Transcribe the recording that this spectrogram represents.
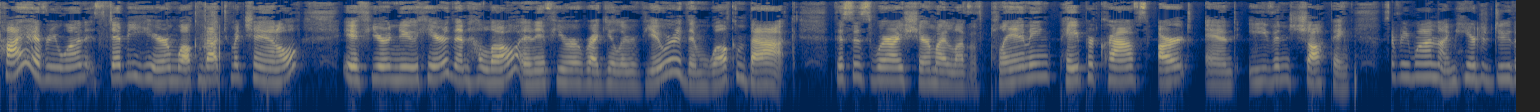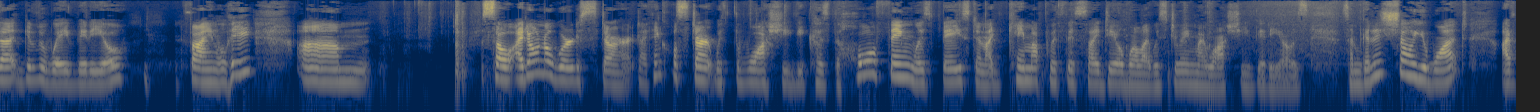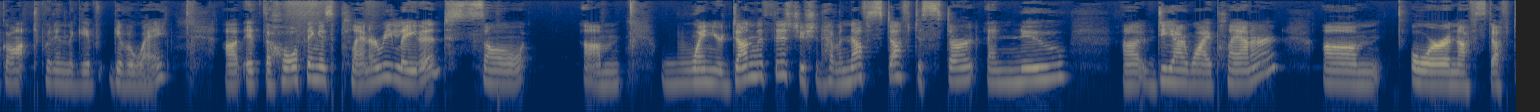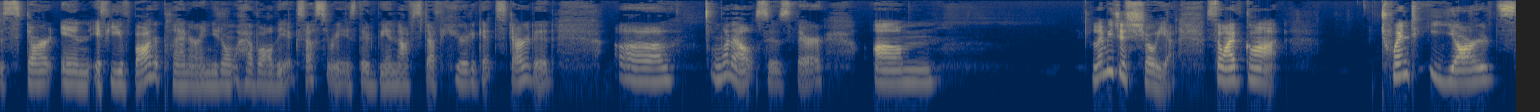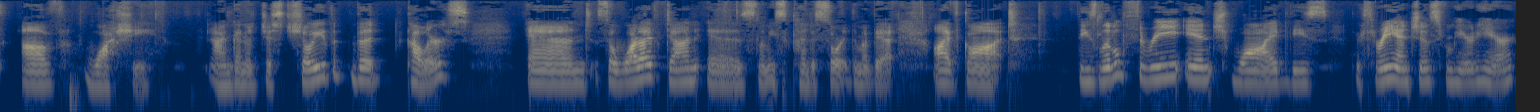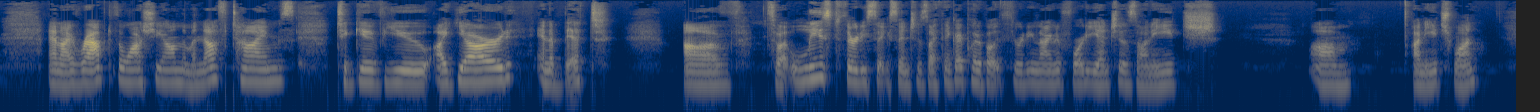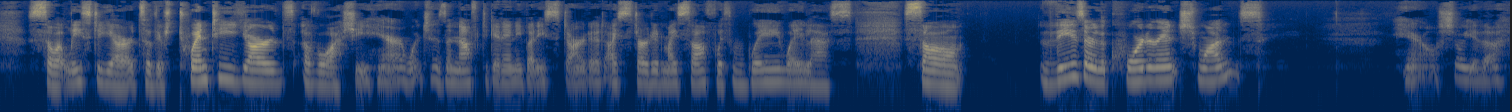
Hi everyone, it's Debbie here and welcome back to my channel. If you're new here, then hello, and if you're a regular viewer, then welcome back. This is where I share my love of planning, paper crafts, art, and even shopping. Everyone, I'm here to do that giveaway video, finally. Um, so I don't know where to start. I think I'll start with the washi because the whole thing was based and I came up with this idea while I was doing my washi videos. So I'm going to show you what I've got to put in the give giveaway. Uh, it, the whole thing is planner related. So um, when you're done with this, you should have enough stuff to start a new uh, DIY planner. Um, or enough stuff to start in. If you've bought a planner and you don't have all the accessories, there'd be enough stuff here to get started. Uh, what else is there? Um, let me just show you. So I've got 20 yards of washi. I'm going to just show you the, the colors. And so what I've done is, let me kind of sort them a bit. I've got these little three inch wide, these they're three inches from here to here. And I wrapped the washi on them enough times to give you a yard and a bit of, so at least 36 inches. I think I put about 39 or 40 inches on each, um, on each one. So at least a yard. So there's 20 yards of washi here, which is enough to get anybody started. I started myself with way, way less. So these are the quarter inch ones here, I'll show you the,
